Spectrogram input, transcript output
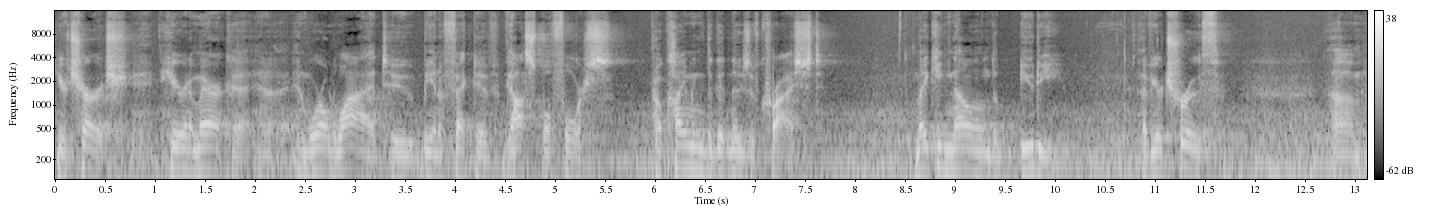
your church here in America and worldwide to be an effective gospel force, proclaiming the good news of Christ, making known the beauty of your truth, um,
